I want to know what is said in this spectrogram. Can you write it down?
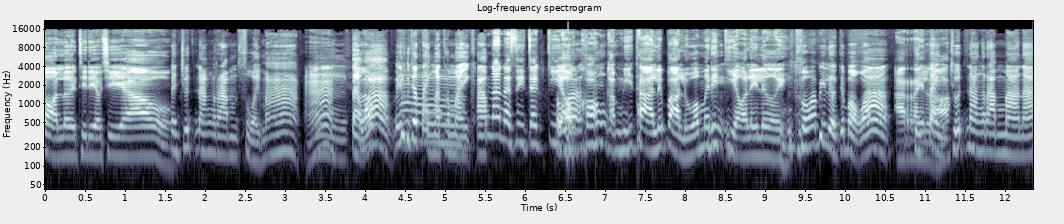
ก่อนเลยทีเดียวเชียว เป็นชุดนางรำสวยมากแต่ว่าไม่รู้จะแต่งมาทำไมครับนั่นน่ะสิจะเกี่ยวข้องกับนิทานหรือเปล่าหรือว่าไม่ได้เกี่ยวอะไรเลย เพราะว่าพี่เหลือมจะบอกว่าอะไรหรอแต่งชุดนางรำมานะ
